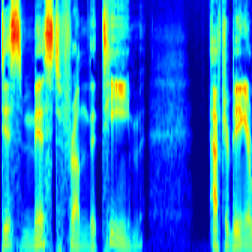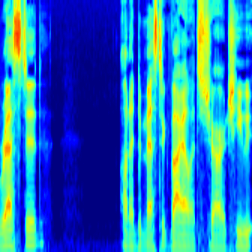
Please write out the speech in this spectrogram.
dismissed from the team after being arrested on a domestic violence charge. He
